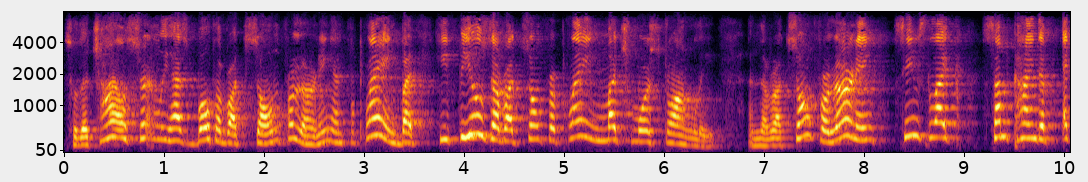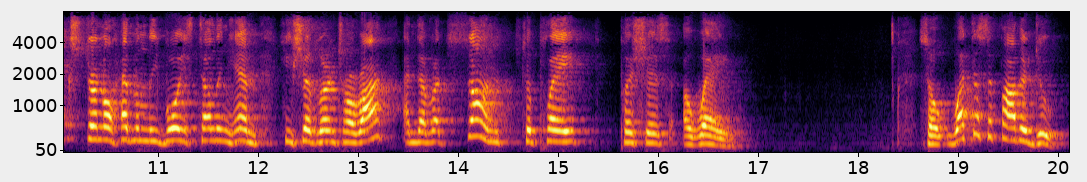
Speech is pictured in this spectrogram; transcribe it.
So the child certainly has both a ratzon for learning and for playing, but he feels the ratzon for playing much more strongly. And the ratzon for learning seems like some kind of external heavenly voice telling him he should learn Torah, and the ratzon to play pushes away. So what does the father do?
